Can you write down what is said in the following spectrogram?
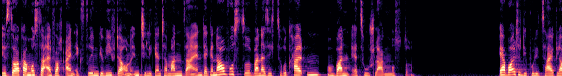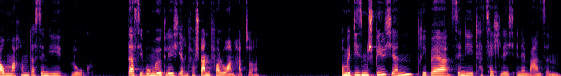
Ihr Stalker musste einfach ein extrem gewiefter und intelligenter Mann sein, der genau wusste, wann er sich zurückhalten und wann er zuschlagen musste. Er wollte die Polizei glauben machen, dass Cindy log dass sie womöglich ihren Verstand verloren hatte. Und mit diesem Spielchen trieb er Cindy tatsächlich in den Wahnsinn.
